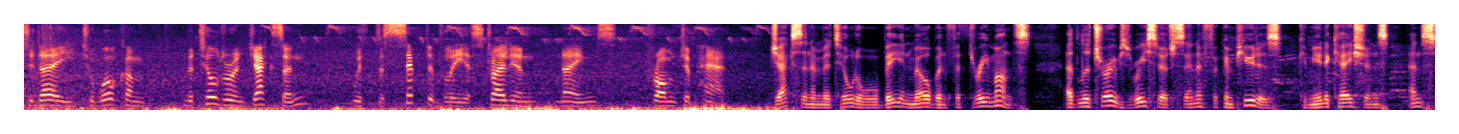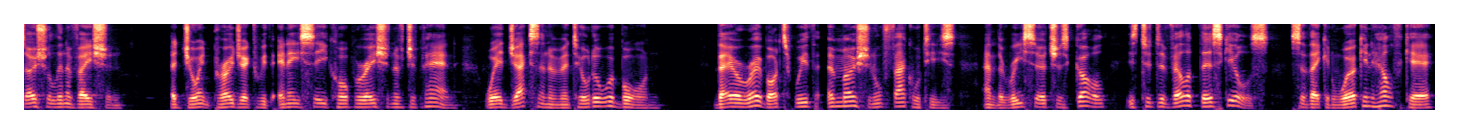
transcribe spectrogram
today to welcome Matilda and Jackson with deceptively Australian names from Japan. Jackson and Matilda will be in Melbourne for three months at La Trobe's Research Centre for Computers, Communications and Social Innovation a joint project with NEC Corporation of Japan, where Jackson and Matilda were born. They are robots with emotional faculties, and the researchers' goal is to develop their skills so they can work in healthcare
